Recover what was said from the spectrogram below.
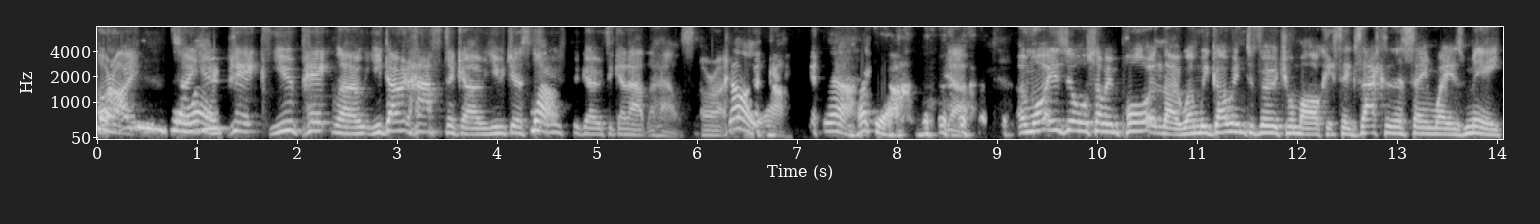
All right. So you pick, you pick though. You don't have to go. You just No. choose to go to get out the house. All right. Oh yeah, yeah, heck yeah. yeah. And what is also important though, when we go into virtual markets exactly the same way as me,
